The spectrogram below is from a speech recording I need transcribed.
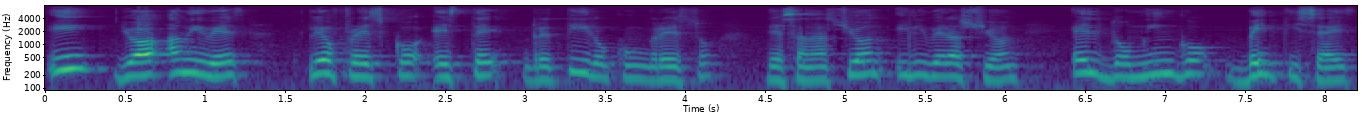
y yo a mi vez le ofrezco este retiro, congreso de sanación y liberación el domingo 26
